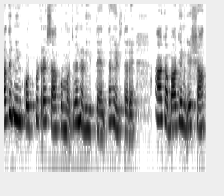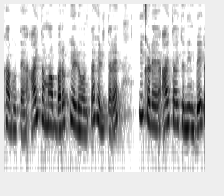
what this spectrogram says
ಅದನ್ನು ನೀನು ಕೊಟ್ಬಿಟ್ರೆ ಸಾಕು, ಮದುವೆ ನಡೆಯುತ್ತೆ ಅಂತ ಹೇಳ್ತಾರೆ. ಆಗ ಭಾಗ್ಯನಿಗೆ ಶಾಕ್ ಆಗುತ್ತೆ. ಆಯ್ತಮ್ಮ, ಬರೋ ಹೇಳು ಅಂತ ಹೇಳ್ತಾರೆ. ಈ ಕಡೆ, ಆಯ್ತಾಯ್ತು, ನೀನು ಬೇಗ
